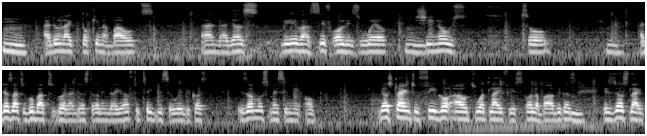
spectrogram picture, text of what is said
Hmm. I don't like talking about, and I just behave as if all is well. Hmm. She knows. So hmm. I just had to go back to God and just tell him that you have to take this away because it's almost messing me up. Just trying to figure out what life is all about because hmm. it's just like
